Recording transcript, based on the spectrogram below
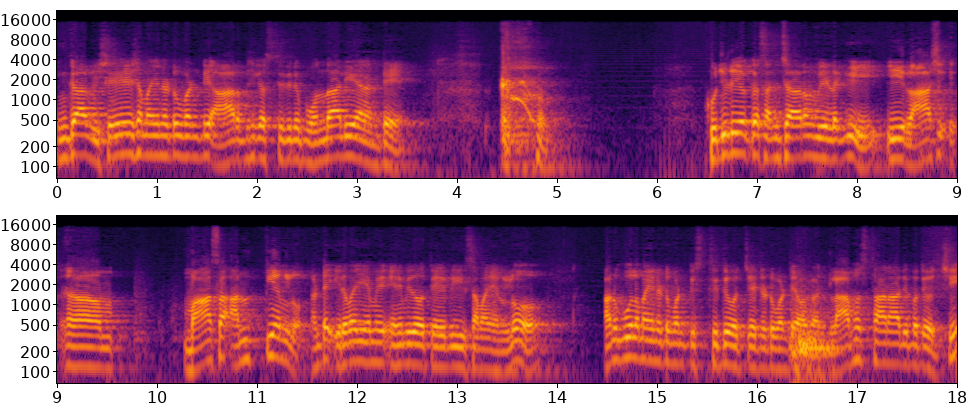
ఇంకా విశేషమైనటువంటి ఆర్థిక స్థితిని పొందాలి అని అంటే కుజుడి యొక్క సంచారం వీళ్ళకి ఈ రాశి మాస అంత్యంలో అంటే ఇరవై ఎనిమిది ఎనిమిదవ తేదీ సమయంలో అనుకూలమైనటువంటి స్థితి వచ్చేటటువంటి అవకాశం. లాభస్థానాధిపతి వచ్చి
